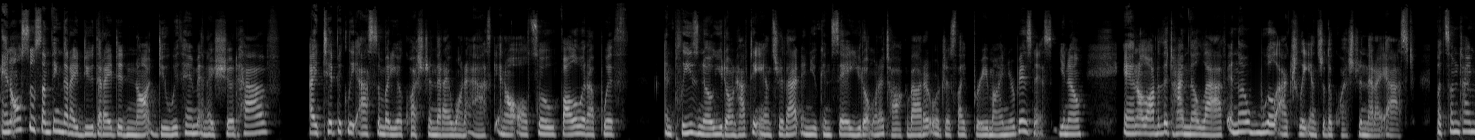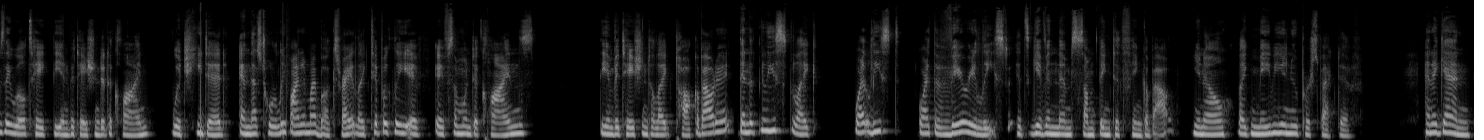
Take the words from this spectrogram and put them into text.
and also something that I do that I did not do with him and I should have. I typically ask somebody a question that I want to ask and I'll also follow it up with, and please know you don't have to answer that. And you can say you don't want to talk about it or just like Brie, mind your business, you know? And a lot of the time they'll laugh and they will actually answer the question that I asked. But sometimes they will take the invitation to decline, which he did. And that's totally fine in my books, right? Like typically if, if someone declines the invitation to like talk about it, then at least like, or at least or at the very least, it's given them something to think about, you know, like maybe a new perspective. And again,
